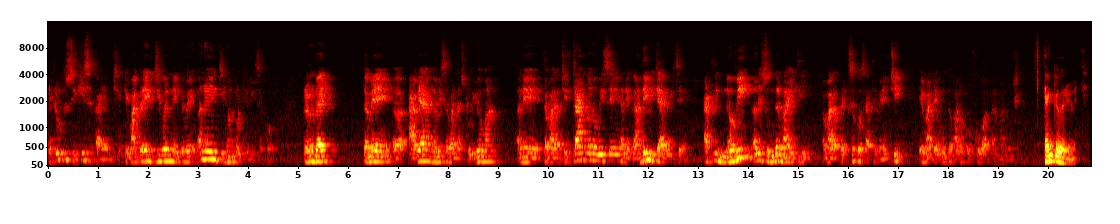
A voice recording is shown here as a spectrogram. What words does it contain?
એટલું બધું શીખી શકાય એમ છે કે માત્ર એક જીવન નહીં તમે અનેક જીવન પણ જીવી શકો. પ્રવીણભાઈ તમે આવ્યા નવી સવારના સ્ટુડિયોમાં અને તમારા ચિત્રાંકનો વિશે અને ગાંધી વિચાર વિશે આટલી નવી અને સુંદર માહિતી અમારા પ્રેક્ષકો સાથે વહેંચી એ માટે હું તમારો ખૂબ ખૂબ આભાર માનું છું. થેન્ક યુ વેરી મચ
